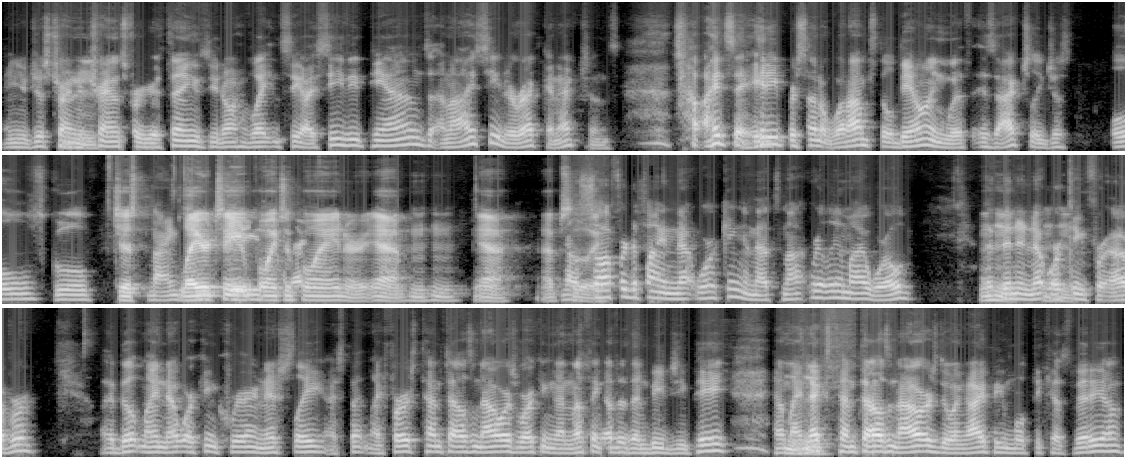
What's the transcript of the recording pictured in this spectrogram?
and you're just trying mm-hmm. to transfer your things, you don't have latency. I see VPNs and I see direct connections. So I'd say 80% mm-hmm. of what I'm still dealing with is actually just old school. Just layer two, point to point, or yeah, mm-hmm, yeah, absolutely. Now, software defined networking, and that's not really my world. I've mm-hmm, been in mm-hmm. networking forever. I built my networking career initially. I spent my first 10,000 hours working on nothing other than BGP and my mm-hmm. next 10,000 hours doing IP multicast video.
